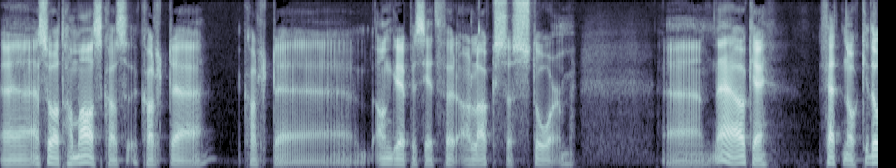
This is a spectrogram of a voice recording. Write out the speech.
Uh, jeg så at Hamas kalte, kalte angrepet sitt for Al-Aqsa Storm. Nei, ja, OK. Fett nok. Det,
